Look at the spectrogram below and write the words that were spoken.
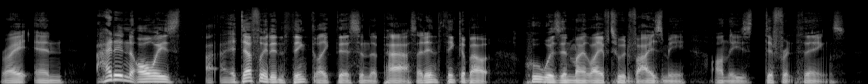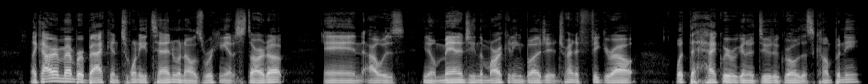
right? And I didn't always, I definitely didn't think like this in the past. I didn't think about who was in my life to advise me on these different things. Like I remember back in 2010 when I was working at a startup and I was, you know, managing the marketing budget and trying to figure out what the heck we were going to do to grow this company.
